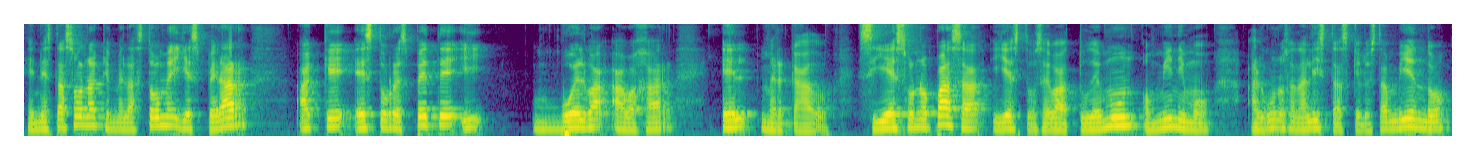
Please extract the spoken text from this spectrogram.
en esta zona que me las tome y esperar a que esto respete y vuelva a bajar el mercado. Si eso no pasa y esto se va to the moon o mínimo algunos analistas que lo están viendo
